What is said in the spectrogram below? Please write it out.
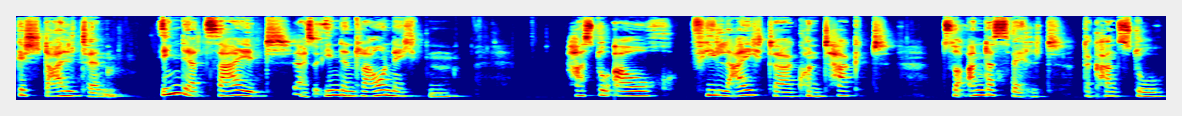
gestalten. In der Zeit, also in den Rauhnächten, hast du auch viel leichter Kontakt zur Anderswelt. Da kannst du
